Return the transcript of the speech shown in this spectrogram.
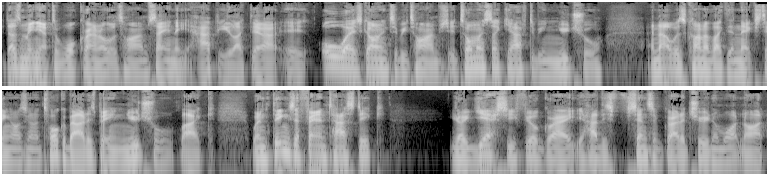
It doesn't mean you have to walk around all the time saying that you're happy. Like there is always going to be times. It's almost like you have to be neutral. And that was kind of like the next thing I was going to talk about is being neutral. Like when things are fantastic, you know, yes, you feel great, you have this sense of gratitude and whatnot,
